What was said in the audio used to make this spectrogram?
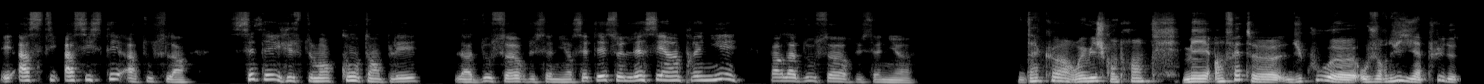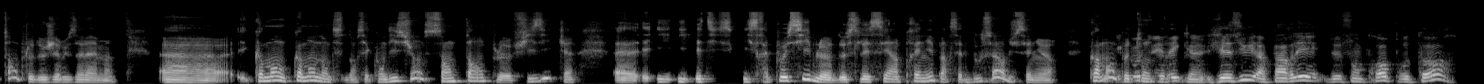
Et assister à tout cela, c'était justement contempler la douceur du Seigneur. C'était se laisser imprégner par la douceur du Seigneur. D'accord, oui, oui, je comprends. Mais en fait, euh, du coup, euh, aujourd'hui, il n'y a plus de temple de Jérusalem. Euh, comment, comment dans, ces conditions, sans temple physique, il, il, serait possible de se laisser imprégner par cette douceur du Seigneur? Comment peut-on... Eric, Jésus a parlé de son propre corps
